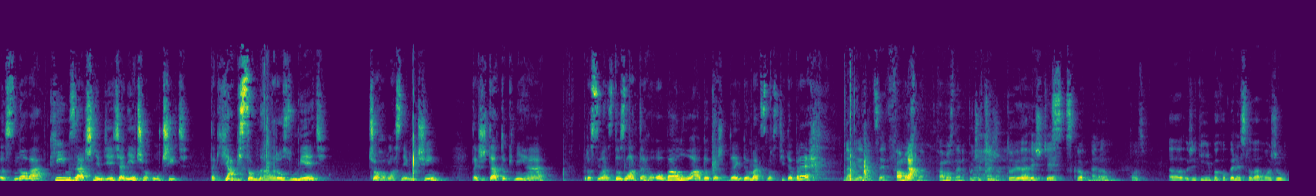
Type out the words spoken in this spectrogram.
znova, kým začnem dieťa niečo učiť, tak ja by som mal rozumieť, čo ho vlastne učím. Takže táto kniha, prosím vás, do zlatého obalu a do každej domácnosti. Dobre? Na Vianoce. Famozne, famozne. Počujte, že to je A ešte- skvelé. áno. Poď. Uh, že tie nepochopené slova môžu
